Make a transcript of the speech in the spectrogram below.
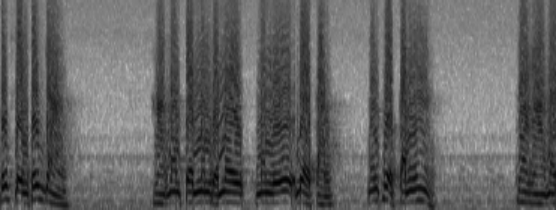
ทุกสิ่งทุกอย่าง หากมันเป็นมันเห็นในมันรู้ด้วยกัน มันพูดกันง่ายถ้าหากไม่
